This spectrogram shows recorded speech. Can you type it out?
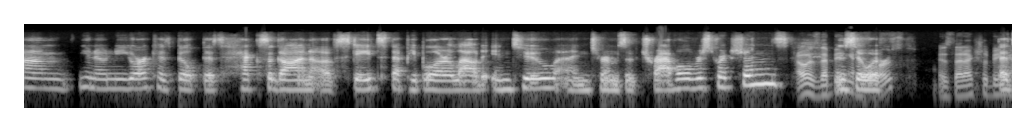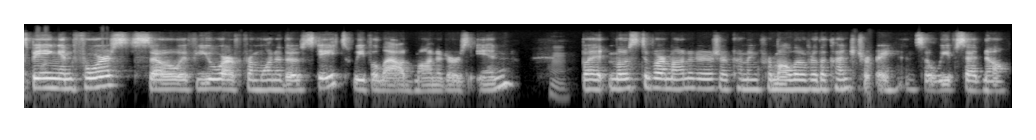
Um, you know, New York has built this hexagon of states that people are allowed into in terms of travel restrictions. Oh, is that being so enforced? If, is that actually being? That's enforced? being enforced. So if you are from one of those states, we've allowed monitors in, hmm. but most of our monitors are coming from all over the country, and so we've said no.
